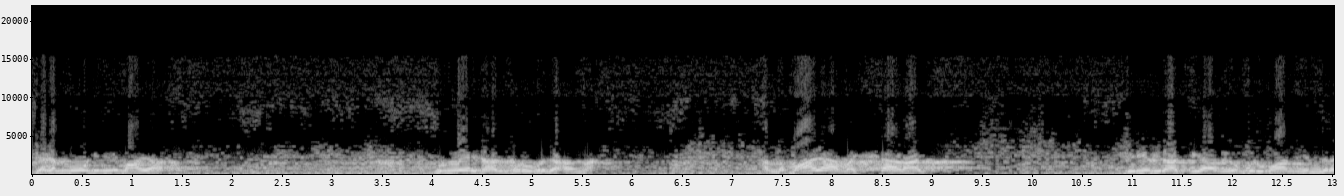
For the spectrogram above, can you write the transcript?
ஜெகன்மோகினி மாயா. உண்மேஷாதி சுரவுறதாகன்னா அந்த மாயா வச்சாளாய் பெரிய விராட்சியாறு எம்பெருமான் என்கிற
